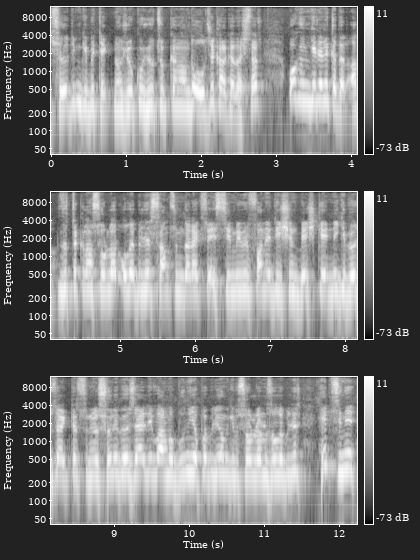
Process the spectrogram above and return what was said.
söylediğim gibi Teknoloji Oku YouTube kanalında olacak arkadaşlar. O gün gelene kadar aklınıza takılan sorular olabilir. Samsung Galaxy S21 Fan Edition 5G ne gibi özellikler sunuyor? Şöyle bir özelliği var mı? Bunu yapabiliyor mu gibi sorularınız olabilir. Hepsini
